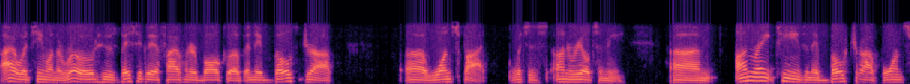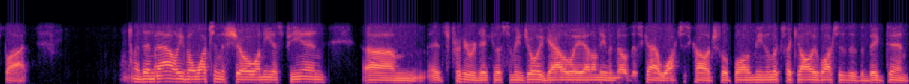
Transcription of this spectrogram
Iowa team on the road, who's basically a 500 ball club, and they both drop uh, one spot, which is unreal to me. Um, unranked teams, and they both drop one spot. And then now, even watching the show on ESPN, um, it's pretty ridiculous. I mean, Joey Galloway, I don't even know if this guy watches college football. I mean, it looks like all he watches is the Big Ten.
